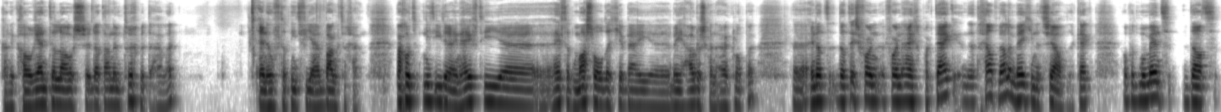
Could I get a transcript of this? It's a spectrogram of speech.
kan ik gewoon renteloos dat aan hem terugbetalen. En hoeft dat niet via een bank te gaan. Maar goed, niet iedereen heeft, die, uh, heeft dat mazzel dat je bij, uh, bij je ouders kan aankloppen. Uh, en dat, dat is voor een, voor een eigen praktijk, dat geldt wel een beetje hetzelfde. Kijk, op het moment dat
